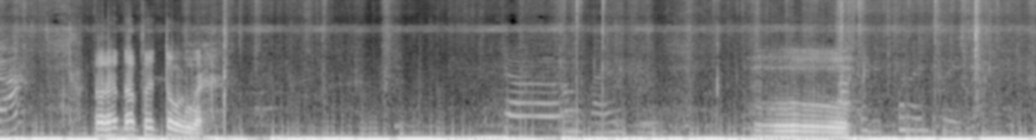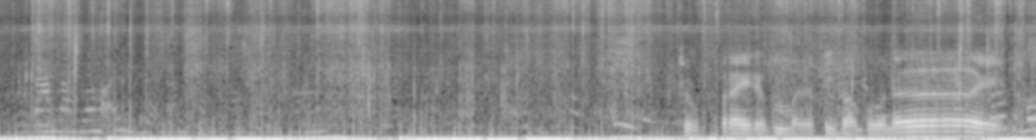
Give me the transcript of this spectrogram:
ចាដល់ដល់ទៅទូនេះជើអងបែបអឺពីព្រៃពេកតាមតាមលោះអីវាតាមជប់ប្រៃរមើលទីបងប្អូនអើយបោ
